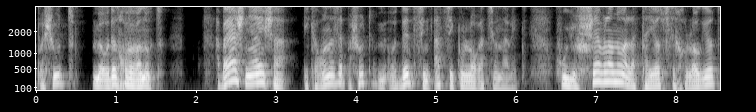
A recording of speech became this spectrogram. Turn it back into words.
פשוט מעודד חובבנות. הבעיה השנייה היא שהעיקרון הזה פשוט מעודד שנאת סיכון לא רציונלית. הוא יושב לנו על הטיות פסיכולוגיות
